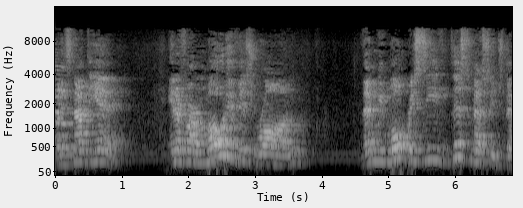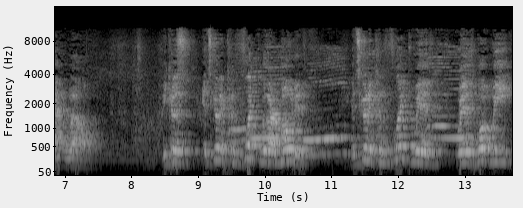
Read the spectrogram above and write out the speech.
but it's not the end. And if our motive is wrong, then we won't receive this message that well. Because it's going to conflict with our motive. It's going to conflict with, with what we,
